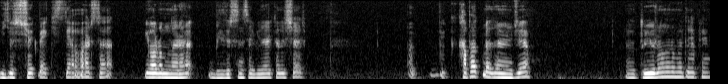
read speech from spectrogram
videosu çekmek isteyen varsa yorumlara bildirsin sevgili arkadaşlar. Kapatmadan önce duyurumu da yapayım.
